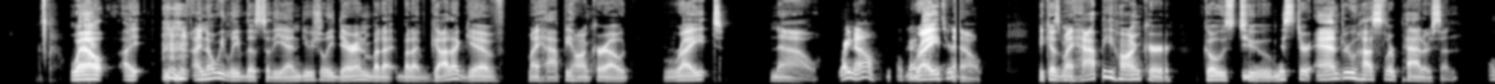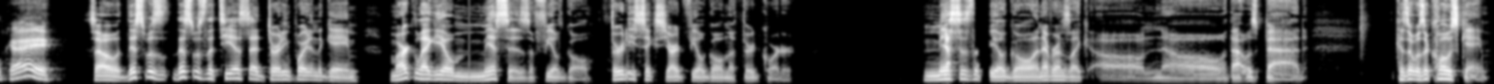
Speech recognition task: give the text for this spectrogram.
Well, I I know we leave this to the end usually, Darren, but I but I've got to give my happy honker out right now. Right now, okay, right let's hear it. now because my happy honker goes to Mr. Andrew Hustler Patterson. Okay, So this was this was the TSN turning point in the game. Marc Liegghio misses a field goal, 36 yard field goal in the third quarter. Misses the field goal, and everyone's like, oh no, that was bad. Because it was a close game.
